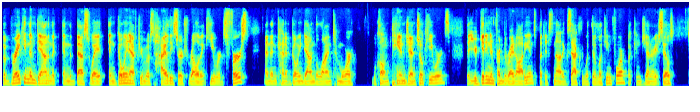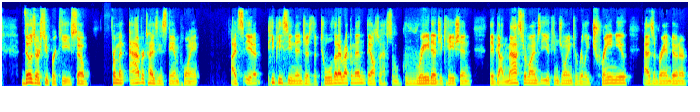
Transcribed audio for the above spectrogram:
but breaking them down in the in the best way and going after your most highly searched relevant keywords first, and then kind of going down the line to more we'll call them tangential keywords that you're getting in front of the right audience, but it's not exactly what they're looking for, but can generate sales. Those are super key. So from an advertising standpoint, I'd say yeah, PPC Ninja is the tool that I recommend. They also have some great education They've got masterminds that you can join to really train you as a brand owner.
